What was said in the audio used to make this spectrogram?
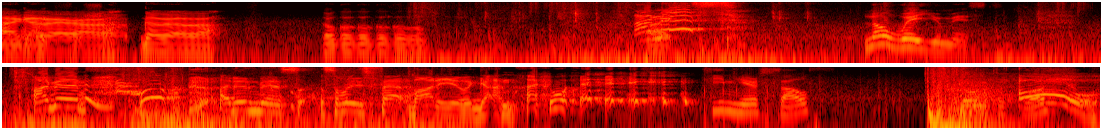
All right, go, go, go, go, go, go, Go, go, go, go, go, go. I Alright. missed. No way you missed. I'm in. I didn't miss. Somebody's fat body got in my way. Team here south. Going to flush. Oh!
